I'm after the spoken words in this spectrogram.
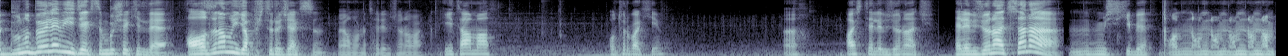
E, Bunu böyle mi yiyeceksin bu şekilde? Ağzına mı yapıştıracaksın? Ben onu televizyona bak. İyi tamam al. Otur bakayım. Hah. Aç televizyonu aç. Televizyonu açsana. Hmm, mis gibi. Nom nom nom nom nom nom.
